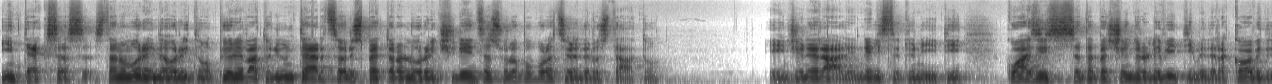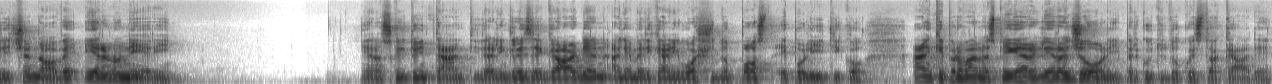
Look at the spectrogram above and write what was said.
In Texas stanno morendo a un ritmo più elevato di un terzo rispetto alla loro incidenza sulla popolazione dello Stato. E in generale, negli Stati Uniti, quasi il 60% delle vittime della Covid-19 erano neri. Ne hanno scritto in tanti, dall'inglese Guardian agli americani Washington Post e Politico, anche provando a spiegare le ragioni per cui tutto questo accade.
